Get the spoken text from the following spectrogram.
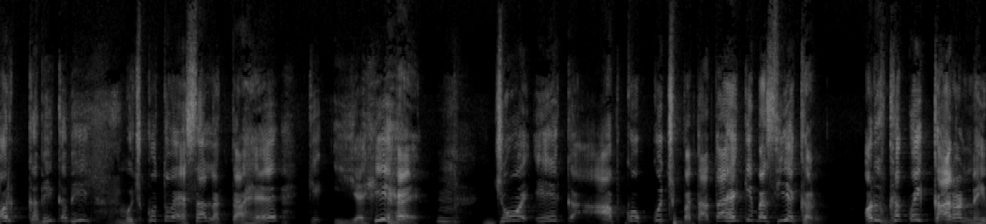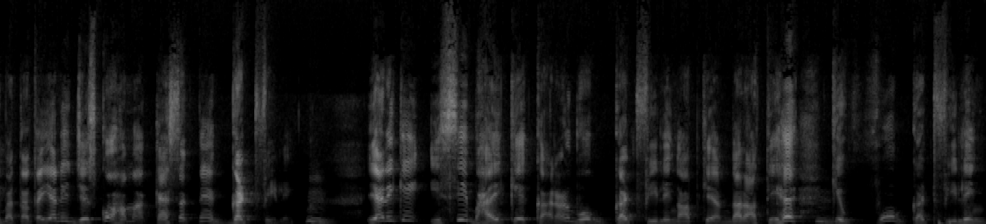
और कभी कभी मुझको तो ऐसा लगता है कि यही है जो एक आपको कुछ बताता है कि बस ये करो और उसका कोई कारण नहीं बताता यानी जिसको हम कह सकते हैं गट फीलिंग यानी कि इसी भाई के कारण वो गट फीलिंग आपके अंदर आती है कि वो गट फीलिंग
